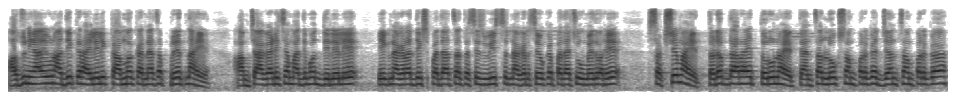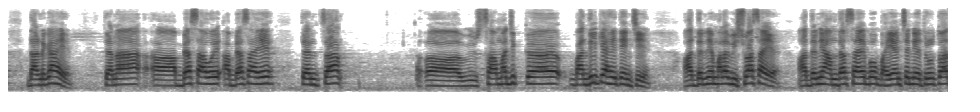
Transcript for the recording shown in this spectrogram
अजून ह्याहून अधिक राहिलेली कामं करण्याचा प्रयत्न आहे. आमच्या आघाडीच्या माध्यमातून दिलेले एक नगराध्यक्षपदाचं तसेच वीस नगरसेवक पदाचे उमेदवार हे सक्षम आहेत तडपदार आहेत तरुण आहेत. त्यांचा लोकसंपर्क जनसंपर्क दांडगा आहे. त्यांना अभ्यास आहे अभ्यास आहे. त्यांचा सामाजिक बांधिलकी आहे त्यांची. आदरणीय मला विश्वास आहे. आदरणीय आमदार साहेब व भैयांच्या नेतृत्वात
